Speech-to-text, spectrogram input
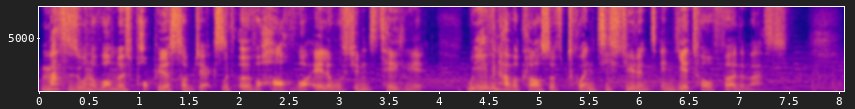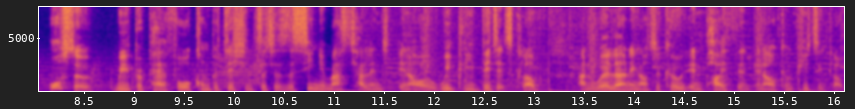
maths is one of our most popular subjects with over half of our A-level students taking it. We even have a class of 20 students in Year 12 Further Maths. Also, we prepare for competitions such as the Senior Maths Challenge in our weekly Digits Club, and we're learning how to code in Python in our Computing Club.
